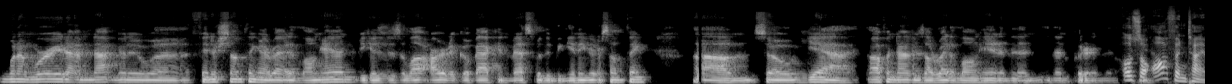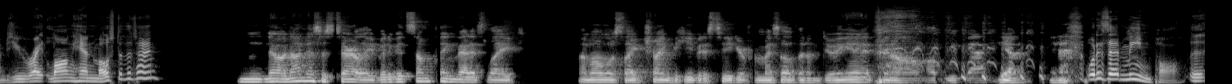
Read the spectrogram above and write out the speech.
when I'm worried I'm not going to uh, finish something, I write it longhand because it's a lot harder to go back and mess with the beginning or something. Um, so yeah, oftentimes I'll write it longhand and then and then put it in the. Oh, so oftentimes you write longhand most of the time? No, not necessarily, but if it's something that it's like I'm almost like trying to keep it a secret from myself that I'm doing it, then I'll, I'll do that. Yeah, yeah. What does that mean, Paul? Uh,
